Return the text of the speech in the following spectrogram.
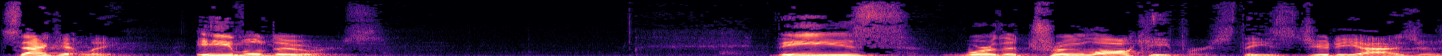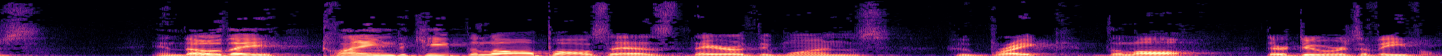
Secondly, evildoers. These were the true law keepers, these Judaizers. And though they claim to keep the law, Paul says they're the ones who break the law. They're doers of evil.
